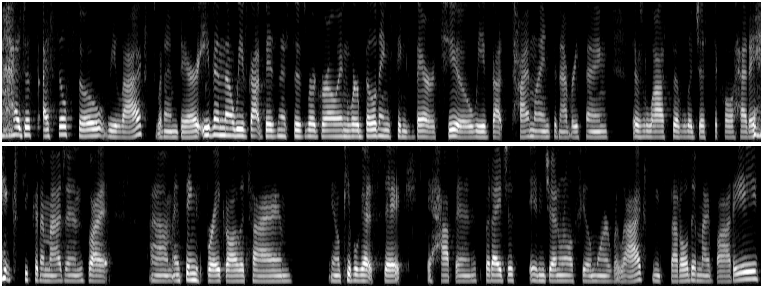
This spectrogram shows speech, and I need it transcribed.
I just I feel so relaxed when I'm there. Even though we've got businesses we're growing, we're building things there too. We've got timelines and everything. There's lots of logistical headaches you can imagine, but um, and things break all the time. You know, people get sick. It happens, but I just in general feel more relaxed and settled in my body.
